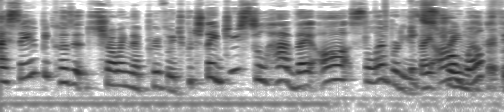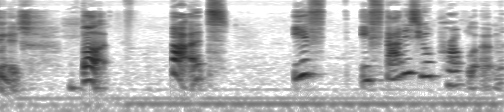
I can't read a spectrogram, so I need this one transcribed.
I see it because it's showing their privilege, which they do still have. They are celebrities. they are Extremely wealthy. privileged. But But if if that is your problem,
